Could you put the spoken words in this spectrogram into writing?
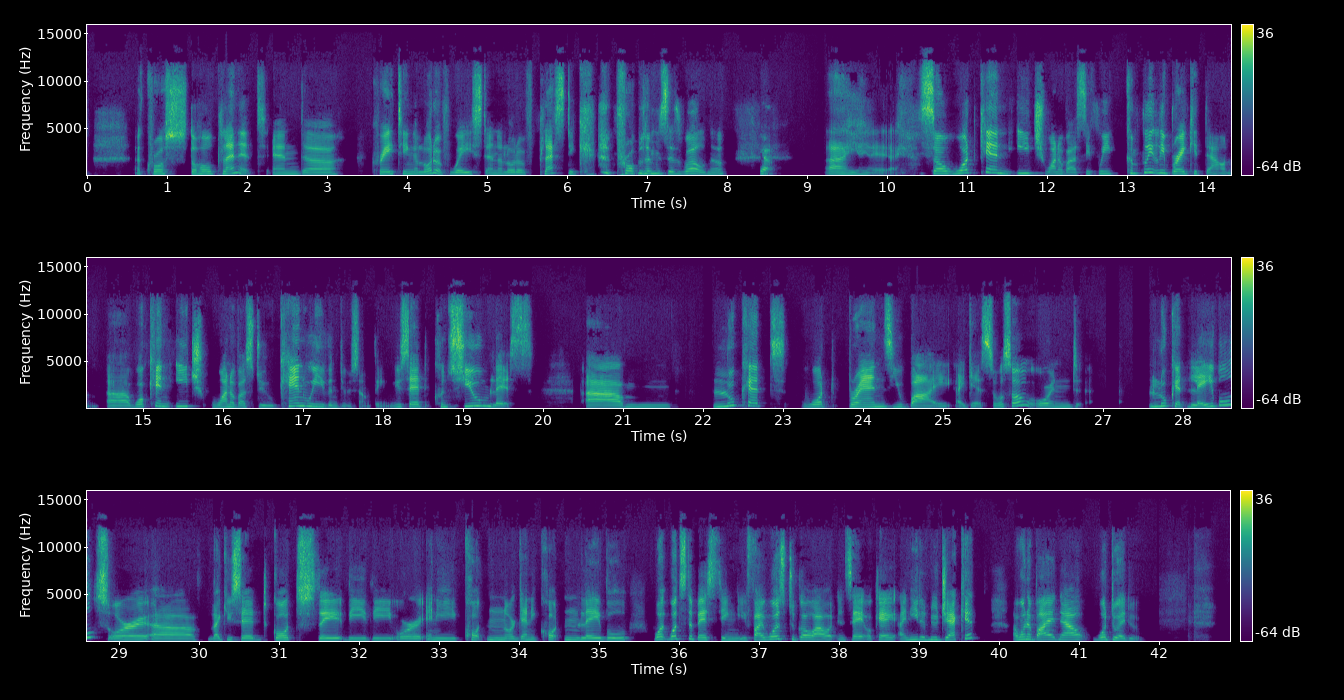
across the whole planet and uh, creating a lot of waste and a lot of plastic problems as well. No. Yeah. Uh, yeah, yeah, yeah. So, what can each one of us, if we completely break it down, uh, what can each one of us do? Can we even do something? You said consume less, um, look at what brands you buy, I guess, also, or and look at labels or uh, like you said GOTS the the the or any cotton organic cotton label. What what's the best thing? If i was to go out and say okay i need a new jacket. I want to buy it now what do i do?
